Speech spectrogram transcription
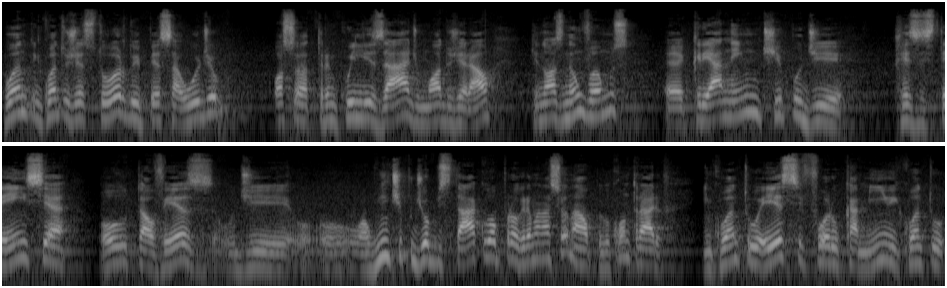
Quando, enquanto gestor do IP Saúde, eu posso tranquilizar de um modo geral que nós não vamos é, criar nenhum tipo de resistência ou talvez de ou, ou algum tipo de obstáculo ao programa nacional. Pelo contrário, enquanto esse for o caminho, enquanto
